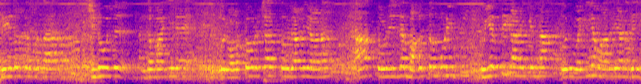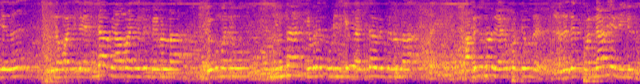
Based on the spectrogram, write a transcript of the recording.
നേതൃത്വം കൊടുത്ത ഷിനോജ് അങ്കമാലിയിലെ ഒരു ഓട്ടോറിക്ഷ തൊഴിലാളിയാണ്. ആ തൊഴിലിന്റെ മഹത്വം കൂടി ഉയർത്തി കാണിക്കുന്ന ഒരു വലിയ മാതൃകയാണ് അദ്ദേഹം ചെയ്തത്. അങ്കമാലിയിലെ എല്ലാ വ്യാപാരികളുടെയും പേരുള്ള ബഹുമാനവും ഇന്ന് ഇവിടെ കൂടിയിരിക്കുന്ന എല്ലാവരുടെയും പേരുള്ള അഭിനന്ദനം രേഖപ്പെടുത്തിക്കൊണ്ട് അദ്ദേഹത്തെ പൊന്നാടി അണിയിക്കുന്നു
